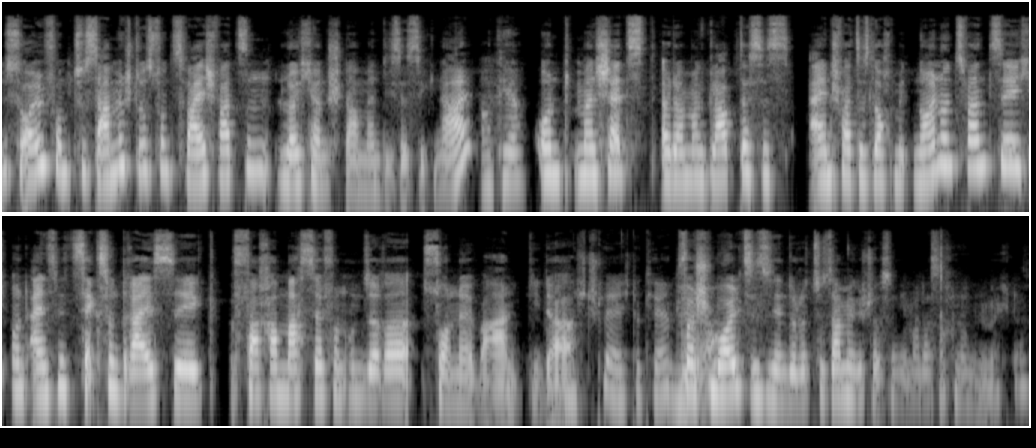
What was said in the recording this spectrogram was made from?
soll vom Zusammenstoß von zwei schwarzen Löchern stammen, dieses Signal. Okay. Und man schätzt oder man glaubt, dass es ein schwarzes Loch mit 29 und eins mit 36-facher Masse von unserer Sonne waren, die da Nicht schlecht, okay. verschmolzen sind oder zusammengeschlossen, wie man das auch nennen möchte.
